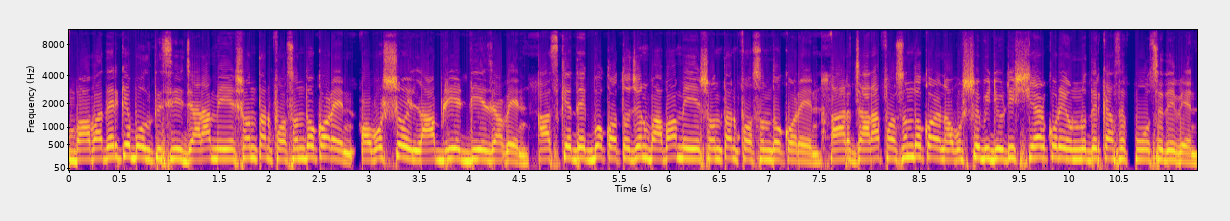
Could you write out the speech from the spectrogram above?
বাবাদেরকে বলতেছি, যারা মেয়ে সন্তান পছন্দ করেন, অবশ্যই লাভ রেট দিয়ে যাবেন। আজকে দেখব কতজন বাবা মেয়ে সন্তান পছন্দ করেন। আর যারা পছন্দ করেন, অবশ্যই ভিডিওটি শেয়ার করে অন্যদের কাছে পৌঁছে দেবেন।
